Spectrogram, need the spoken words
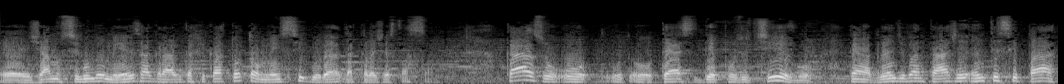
é, já no segundo mês, a grávida ficar totalmente segura daquela gestação. Caso o, o, o teste dê positivo, tem a grande vantagem antecipar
